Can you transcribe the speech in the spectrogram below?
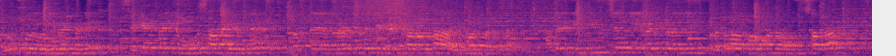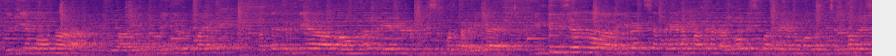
ಗ್ರೂಪ್ ಇವೆಂಟಲ್ಲಿ ಸೆಕೆಂಡ್ ಪ್ರೈಸ್ ಮೂರು ಸಾವಿರ ಇರುತ್ತೆ ಮತ್ತು ಥರ್ಡ್ ಪ್ರೈಸ್ ಎರಡು ಸಾವಿರನ ಇದು ಮಾಡ್ತಾರೆ ಸರ್ ಅದೇ ರೀತಿ ಇಂಡಿವಿಜುವಲ್ ಈವೆಂಟ್ಗಳಲ್ಲಿ ಪ್ರಥಮ ಬಹುಮಾನ ಒಂದು ಸಾವಿರ ದ್ವಿತೀಯ ಬಹುಮಾನ ಐದು ರೂಪಾಯಿ ಮತ್ತು ತೃತೀಯ ಬಹುಮಾನ ತ್ರೀ ಹಂಡ್ರೆಡ್ ರುಪೀಸ್ ಕೊಡ್ತಾರೆ. ಈಗ ಇಂಡಿವಿಜುವಲ್ ಈವೆಂಟ್ಸ್ ಅಂದರೆ ಏನಪ್ಪ ಅಂದರೆ ರಂಗೋಲಿ ಸ್ಪರ್ಧೆ ಇರ್ಬೋದು ಛಂದೋವೇಷ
